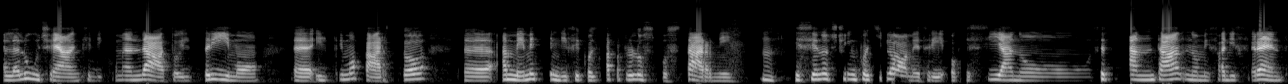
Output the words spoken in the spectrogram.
alla luce anche di come è andato il primo, eh, il primo parto, eh, a me mette in difficoltà proprio lo spostarmi. Mm. Che siano 5 chilometri o che siano 70 non mi fa differenza.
